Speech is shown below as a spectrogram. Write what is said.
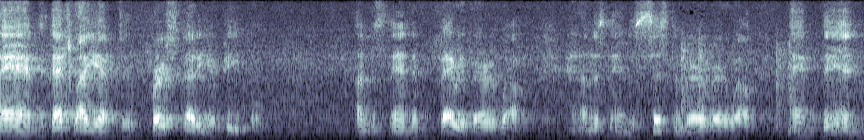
And that's why you have to first study your people, understand them very, very well, and understand the system very, very well, and then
